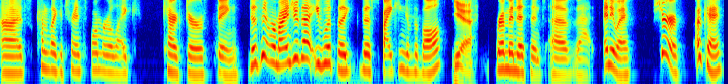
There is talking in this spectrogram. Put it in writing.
Uh, it's kind of like a transformer like character thing. Doesn't it remind you of that, even with like the spiking of the ball? Yeah. Reminiscent of that. Anyway, sure. Okay.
